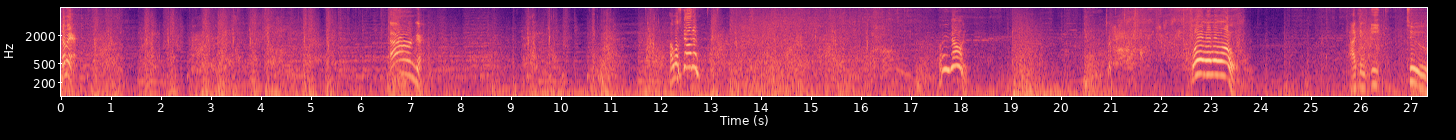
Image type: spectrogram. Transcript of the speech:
Come here! Arg! Almost got him! Where are you going? Whoa, whoa, whoa, whoa! I can eat too.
